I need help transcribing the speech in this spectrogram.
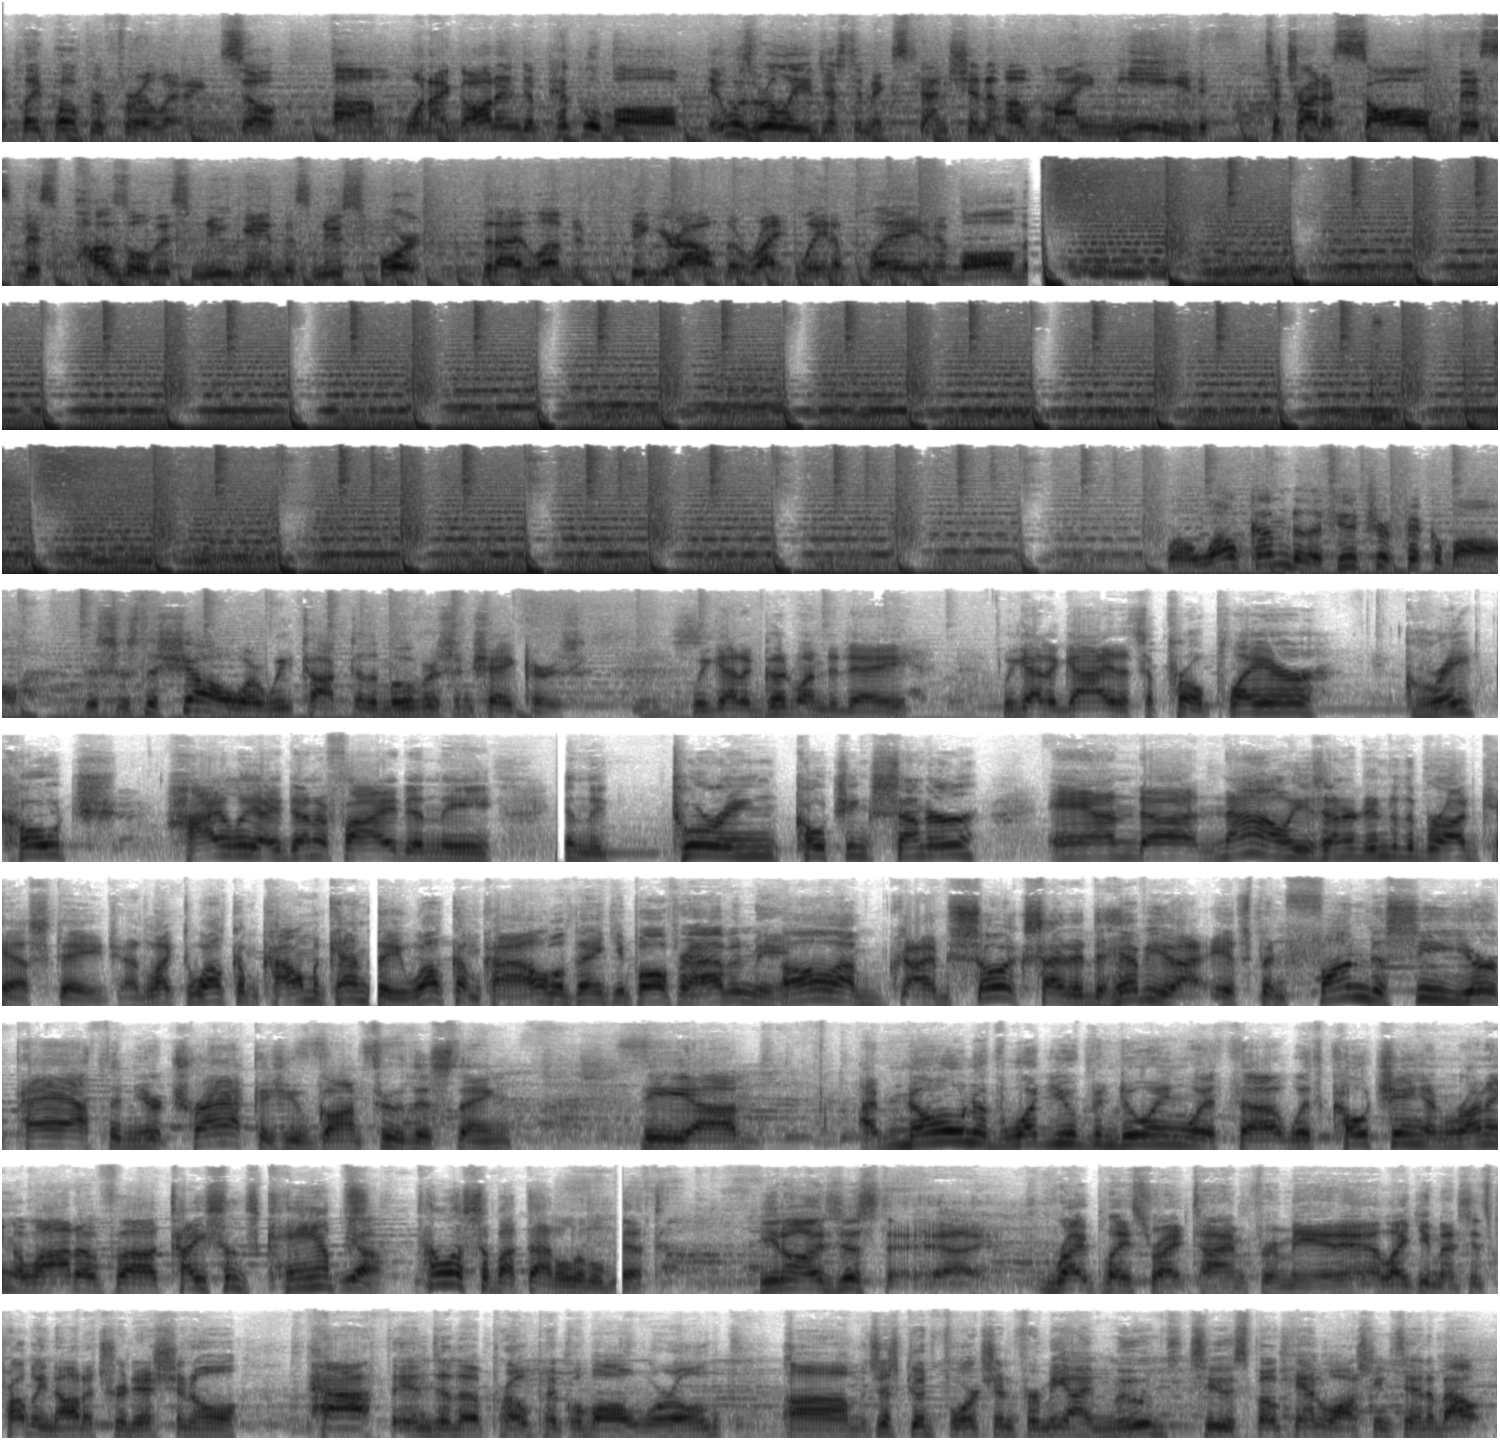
I played poker for a living. So um, when I got into pickleball, it was really just an extension of my need to try to solve this this puzzle, this new game, this new sport that I love to figure out the right way to play and evolve. Welcome to the future of pickleball. This is the show where we talk to the movers and shakers. We got a good one today. We got a guy that's a pro player, great coach, highly identified in the in the touring coaching center, and uh, now he's entered into the broadcast stage. I'd like to welcome Kyle McKenzie. Welcome, Kyle. Well, thank you, Paul, for having me. Oh, I'm, I'm so excited to have you. It's been fun to see your path and your track as you've gone through this thing. The um, I've known of what you've been doing with uh, with coaching and running a lot of uh, Tyson's camps. Yeah. Tell us about that a little bit. You know, it's just uh, right place, right time for me. And uh, like you mentioned, it's probably not a traditional path into the pro pickleball world. Um, just good fortune for me. I moved to Spokane, Washington about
